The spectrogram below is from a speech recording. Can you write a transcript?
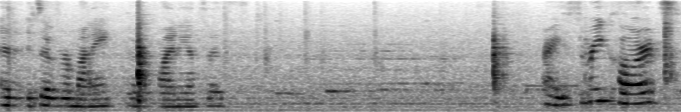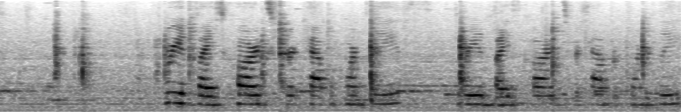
and it's over money, over finances. Alright, three cards. Three advice cards for Capricorn, please. Three advice cards for Capricorn, please.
